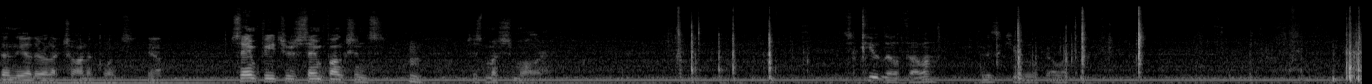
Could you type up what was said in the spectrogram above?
than the other electronic ones. Yeah. Same features, same functions, Hmm. just much smaller. It's a cute little fella. It is a cute little fella.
